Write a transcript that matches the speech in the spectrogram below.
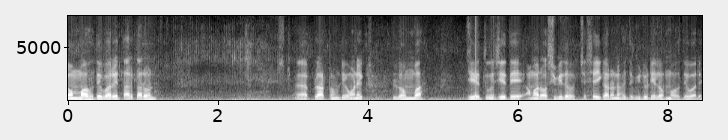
লম্বা হতে পারে, তার কারণ প্ল্যাটফর্মটি অনেক লম্বা। যেহেতু যেতে আমার অসুবিধা হচ্ছে, সেই কারণে হয়তো ভিডিওটি লম্বা হতে পারে।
